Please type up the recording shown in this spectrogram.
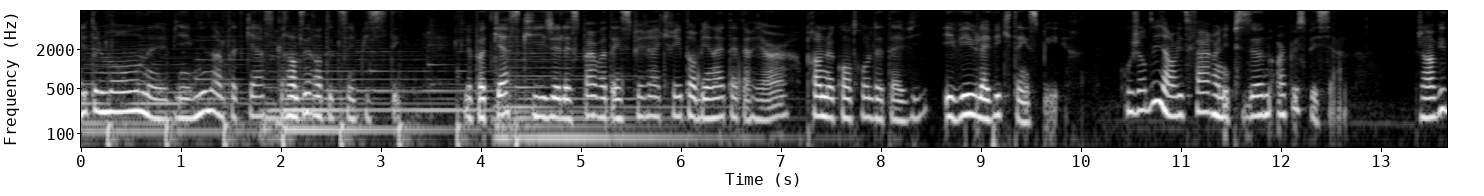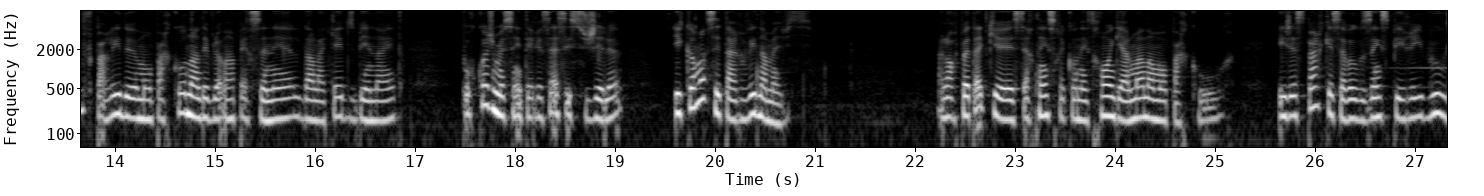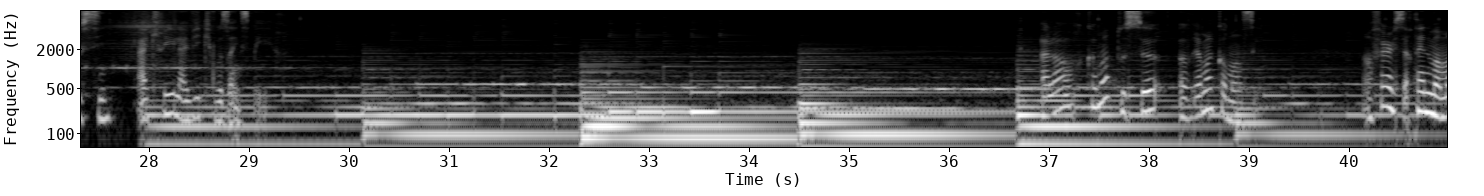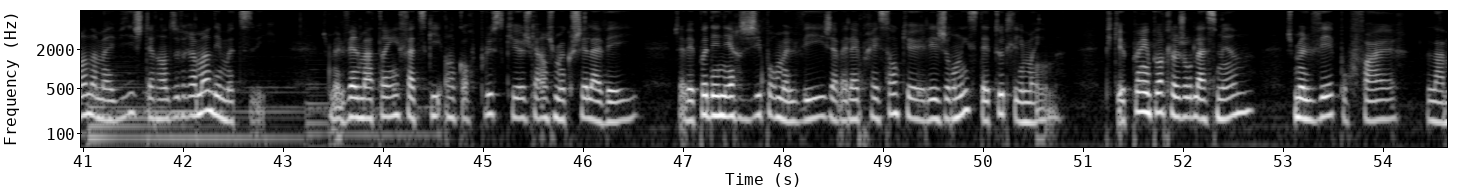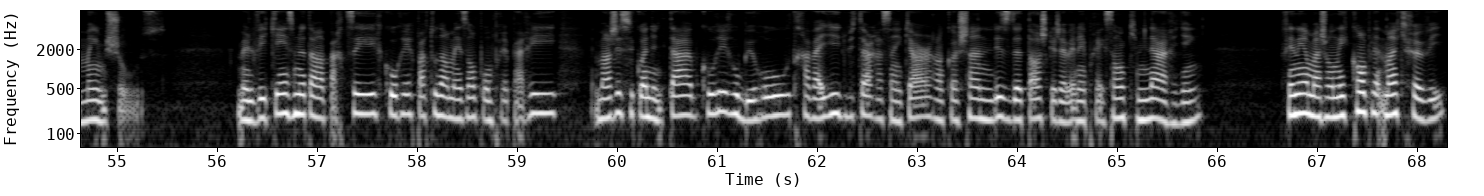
Salut tout le monde, bienvenue dans le podcast Grandir en toute simplicité. Le podcast qui, je l'espère, va t'inspirer à créer ton bien-être intérieur, prendre le contrôle de ta vie et vivre la vie qui t'inspire. Aujourd'hui, j'ai envie de faire un épisode un peu spécial. J'ai envie de vous parler de mon parcours dans le développement personnel, dans la quête du bien-être, pourquoi je me suis intéressée à ces sujets-là et comment c'est arrivé dans ma vie. Alors peut-être que certains se reconnaîtront également dans mon parcours et j'espère que ça va vous inspirer, vous aussi, à créer la vie qui vous inspire. Tout ça a vraiment commencé? En fait, à un certain moment dans ma vie, j'étais rendue vraiment démotivée. Je me levais le matin fatiguée encore plus que quand je me couchais la veille. J'avais pas d'énergie pour me lever, j'avais l'impression que les journées c'était toutes les mêmes. Puis que peu importe le jour de la semaine, je me levais pour faire la même chose. Me lever 15 minutes avant de partir, courir partout dans la maison pour me préparer, manger sur le coin d'une table, courir au bureau, travailler de 8 heures à 5 heures en cochant une liste de tâches que j'avais l'impression qui menait à rien. Finir ma journée complètement crevée.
